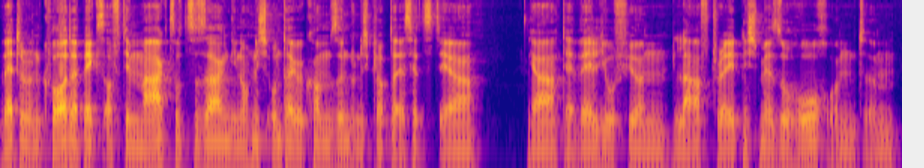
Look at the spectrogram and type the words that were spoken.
Veteran Quarterbacks auf dem Markt sozusagen, die noch nicht untergekommen sind. Und ich glaube, da ist jetzt der, ja, der Value für einen Love Trade nicht mehr so hoch. Und ähm,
